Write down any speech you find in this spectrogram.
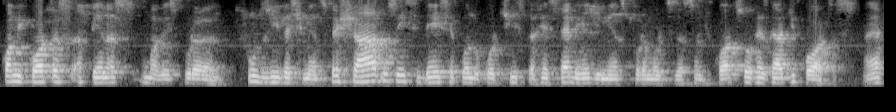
Come cotas apenas uma vez por ano. Fundos de investimentos fechados, incidência quando o cotista recebe rendimentos por amortização de cotas ou resgate de cotas, né?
